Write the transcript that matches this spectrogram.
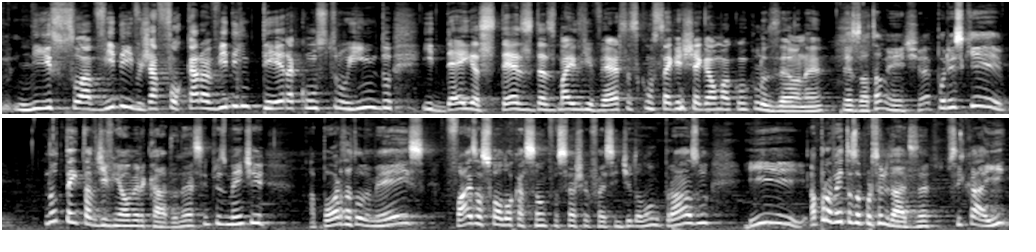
nisso a vida e já focaram a vida inteira construindo ideias, teses das mais diversas, conseguem chegar a uma conclusão, né? Exatamente. É por isso que não tenta adivinhar o mercado, né? Simplesmente aporta todo mês, faz a sua alocação que você acha que faz sentido a longo prazo e aproveita as oportunidades, né? Se cair,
